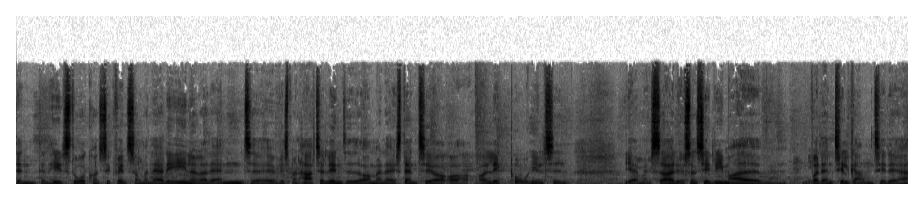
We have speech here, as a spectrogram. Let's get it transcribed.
den, den helt store konsekvens, om man er det ene eller det andet, øh, hvis man har talentet, og man er i stand til at, at, at lægge på hele tiden jamen så er det jo sådan set lige meget, øh, hvordan tilgangen til det er.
